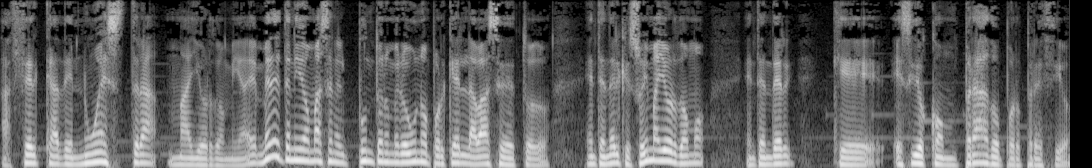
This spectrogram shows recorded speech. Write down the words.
acerca de nuestra mayordomía. Eh, me he detenido más en el punto número uno porque es la base de todo. Entender que soy mayordomo, entender que he sido comprado por precio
